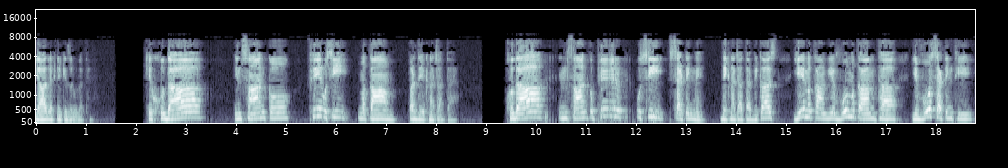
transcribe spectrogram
याद रखने की ज़रूरत है। कि खुदा इंसान को फिर उसी मकाम पर देखना चाहता है। खुदा इंसान को फिर उसी सेटिंग में देखना चाहता है। बिकॉज़ ये मकाम, ये वो मकाम था ये वो सेटिंग थी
